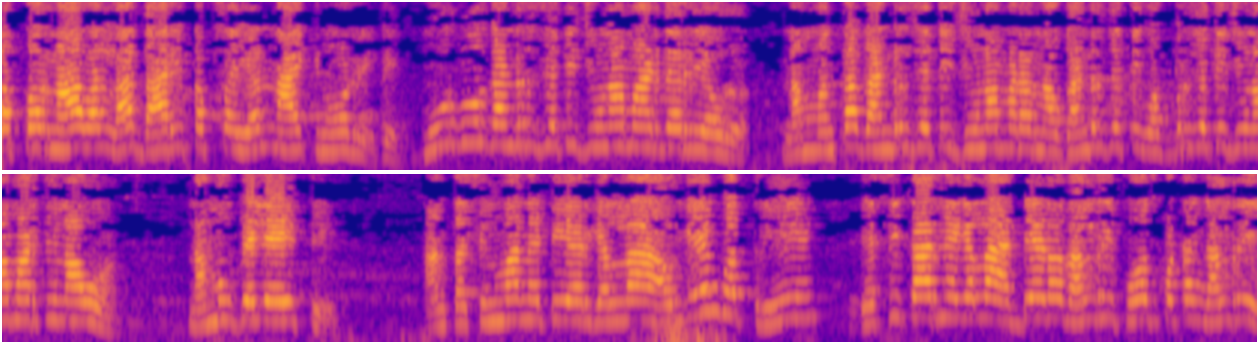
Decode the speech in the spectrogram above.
ತಪ್ಪೋರ್ ನಾವಲ್ಲ, ದಾರಿ ತಪ್ಸ ಹೆಣ್ ಹಾಕಿ ನೋಡ್ರಿ. ಮೂರ್ ಮೂರ್ ಗಂಡ್ರ ಜೊತೆ ಜೀವನ ಮಾಡಿದಾರ್ರಿ ಅವ್ರು. ನಮ್ಮಂತ ಗಂಡ್ರ ಜೊತೆ ಜೀವನ ಮಾಡಾರ ನಾವ್. ಗಂಡ್ರ ಜೊತೆ ಒಬ್ಬರ ಜೊತೆ ಜೀವನ ಮಾಡ್ತೀವಿ ನಾವು. ನಮಗ್ ಬೆಲೆ ಐತಿ. ಅಂತ ಸಿನಿಮಾ ನಟಿಯರಿಗೆಲ್ಲ ಅವ್ರಿಗೇನ್ ಗೊತ್ತ್ರಿ? ಎಸ್ ಸಿ ಕಾರ್ನ್ಯಾಗೆಲ್ಲ ಅಡ್ಡಾಡೋದಲ್ರಿ ಪೋಸ್ ಕೊಟ್ಟಂಗಲ್ರಿ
